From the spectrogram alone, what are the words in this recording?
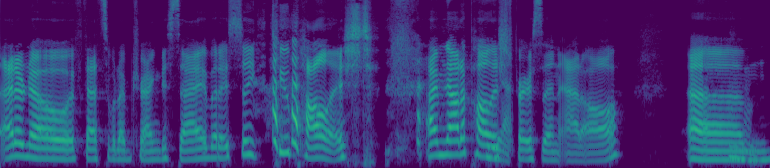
I don't know if that's what I'm trying to say, but it's like too polished. I'm not a polished yeah. person at all. Um, mm-hmm.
